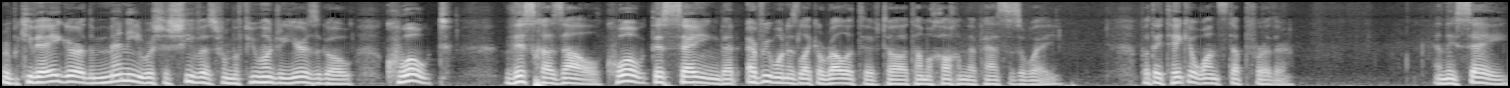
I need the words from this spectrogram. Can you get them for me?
Rabbi Akiva Eger, the many Rosh Yeshivas from a few hundred years ago, quote this chazal, quote this saying that everyone is like a relative to a Talmid Chacham that passes away. But they take it one step further. And they say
